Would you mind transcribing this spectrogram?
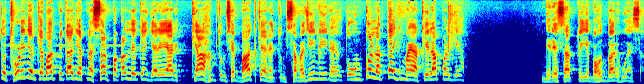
तो थोड़ी देर के बाद पिताजी अपना सर पकड़ लेते हैं कि अरे यार, क्या हम तुमसे बात कह रहे हैं? तुम समझ ही नहीं रहे हो। तो उनको लगता है कि मैं अकेला पड़ गया। मेरे साथ तो ये बहुत बार हुआ ऐसा।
